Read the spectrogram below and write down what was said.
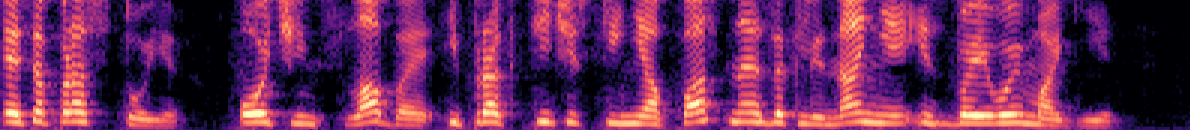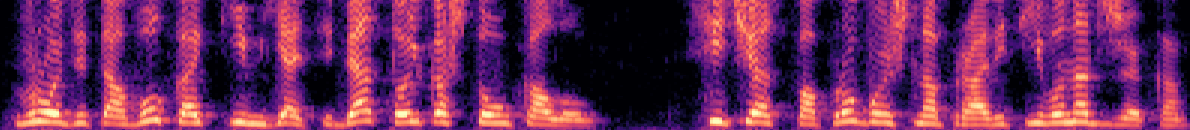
Это простое, очень слабое и практически неопасное заклинание из боевой магии. Вроде того, каким я тебя только что уколол. Сейчас попробуешь направить его на Джека».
